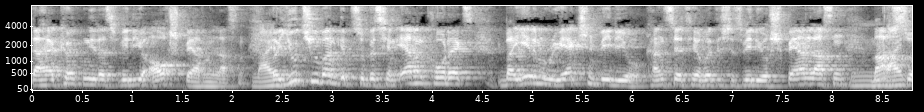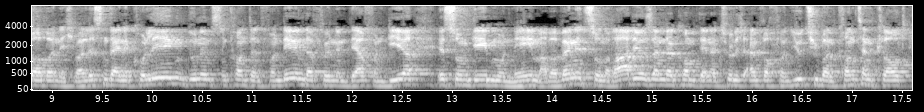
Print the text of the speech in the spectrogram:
Daher könnten die das Video auch sperren lassen. Nein. Bei YouTubern gibt es so ein bisschen Ehrenkodex. Bei jedem Reaction-Video kannst du ja theoretisch das Video sperren lassen. Machst Nein. du aber nicht, weil das sind deine Kollegen. Du nimmst den Content von dem, dafür nimmt der von dir. Ist so ein Geben und Nehmen. Aber wenn jetzt so ein Radiosender kommt, der natürlich einfach von YouTubern Content klaut,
